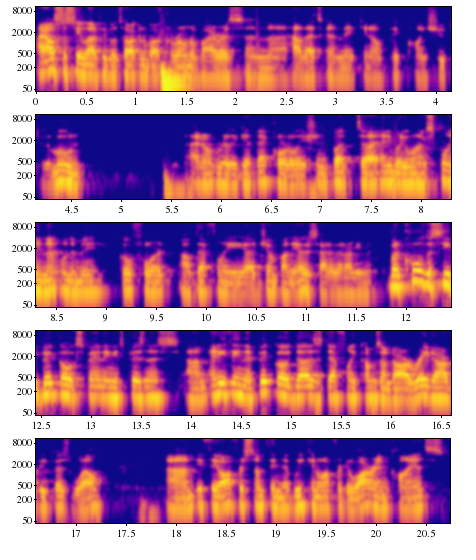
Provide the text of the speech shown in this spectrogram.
I also see a lot of people talking about coronavirus and uh, how that's going to make you know Bitcoin shoot to the moon. I don't really get that correlation, but uh, anybody want to explain that one to me? Go for it. I'll definitely uh, jump on the other side of that argument. But cool to see BitGo expanding its business. Um, anything that BitGo does definitely comes under our radar because, well, um, if they offer something that we can offer to our end clients,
